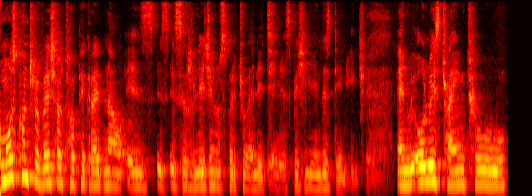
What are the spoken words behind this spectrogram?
the most controversial topic right now is is, is religion or spirituality especially in this day and age. And we're always trying to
